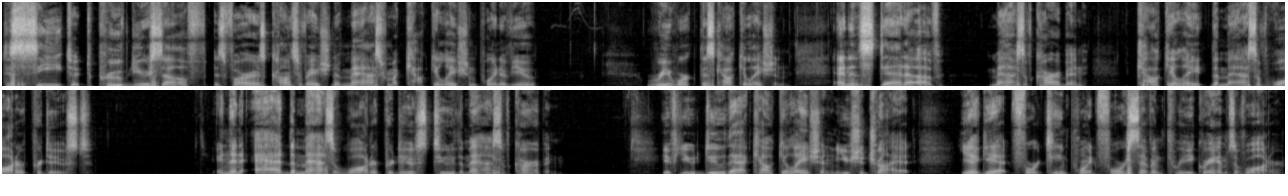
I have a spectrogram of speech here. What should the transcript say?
to see, to, to prove to yourself as far as conservation of mass from a calculation point of view, rework this calculation. And instead of mass of carbon, calculate the mass of water produced and then add the mass of water produced to the mass of carbon. If you do that calculation, you should try it, you get 14.473 grams of water.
